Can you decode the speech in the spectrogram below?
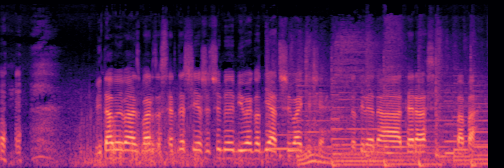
Witamy Was bardzo serdecznie, życzymy miłego dnia, trzymajcie się. To tyle na teraz, pa pa.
